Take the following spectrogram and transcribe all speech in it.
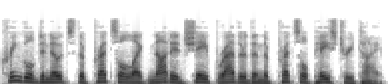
kringle denotes the pretzel-like knotted shape rather than the pretzel pastry type.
